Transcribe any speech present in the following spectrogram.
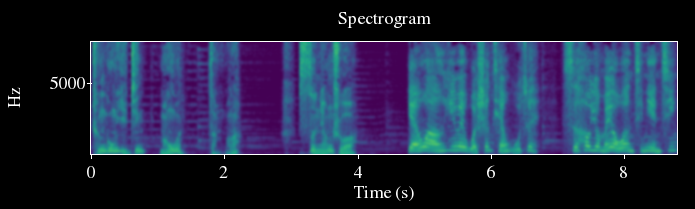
陈宫一惊，忙问：“怎么了？”四娘说：“阎王因为我生前无罪，死后又没有忘记念经，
